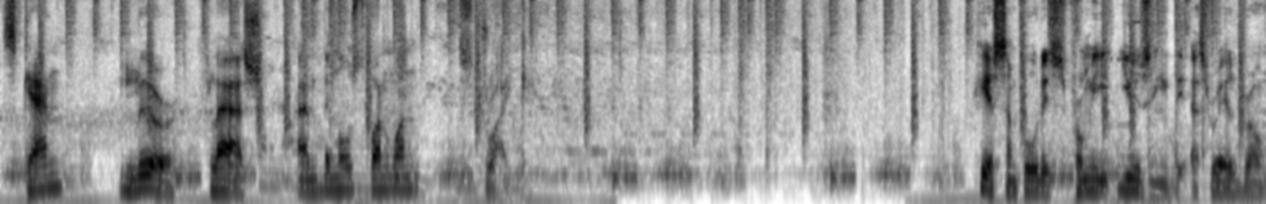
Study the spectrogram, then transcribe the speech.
Scan, Lure, Flash and the most fun one, Strike. Here's some footage from me using the Azrael drone.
